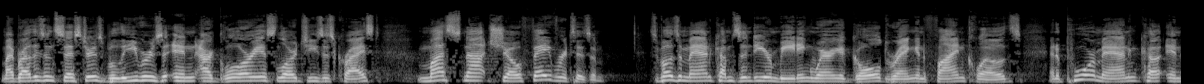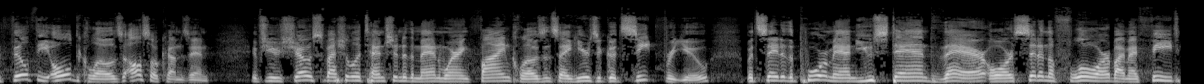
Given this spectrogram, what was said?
My brothers and sisters, believers in our glorious Lord Jesus Christ, must not show favoritism. Suppose a man comes into your meeting wearing a gold ring and fine clothes, and a poor man in filthy old clothes also comes in if you show special attention to the man wearing fine clothes and say, here's a good seat for you, but say to the poor man, you stand there or sit on the floor by my feet,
